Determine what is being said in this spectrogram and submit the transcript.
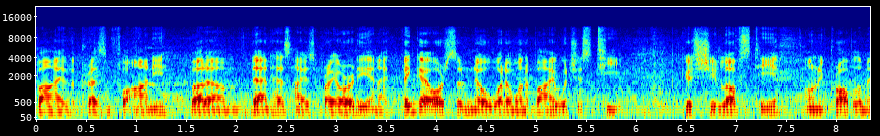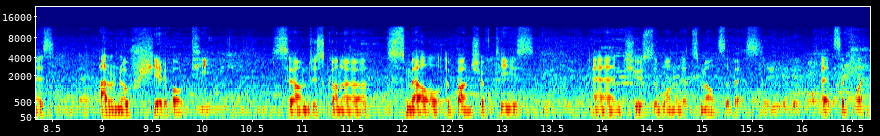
buy the present for Ani, but um, that has highest priority, and I think I also know what I want to buy, which is tea, because she loves tea. Only problem is, I don't know shit about tea. So I'm just gonna smell a bunch of teas and choose the one that smells the best. That's the plan.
